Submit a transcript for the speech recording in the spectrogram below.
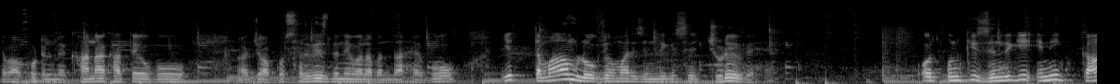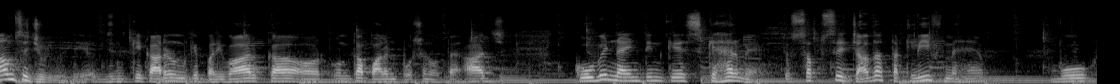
जब आप होटल में खाना खाते हो, वो जो आपको सर्विस देने वाला बंदा है, वो, ये तमाम लोग जो हमारी ज़िंदगी से जुड़े हुए हैं और उनकी ज़िंदगी इन्हीं काम से जुड़ी हुई है, जिनके कारण उनके परिवार का और उनका पालन पोषण होता है। आज कोविड 19 के इस कहर में जो सबसे ज़्यादा तकलीफ़ में है, वो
